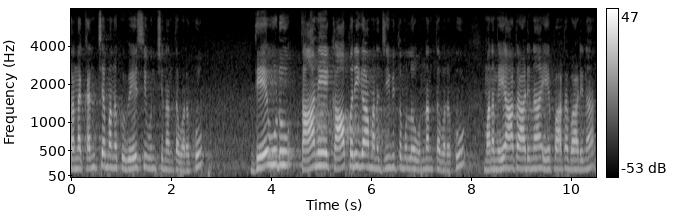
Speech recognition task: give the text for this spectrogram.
తన కంచె మనకు వేసి ఉంచినంత వరకు దేవుడు తానే కాపరిగా మన జీవితంలో ఉన్నంత వరకు మనం ఏ ఆట ఆడినా ఏ పాట పాడినా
